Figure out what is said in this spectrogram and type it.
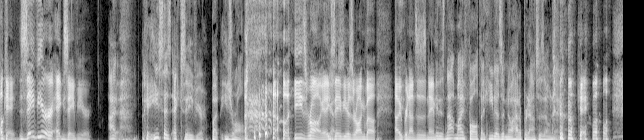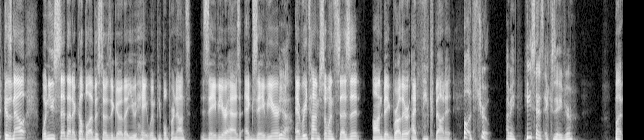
Okay, Xavier or Xavier? I, okay, he says Xavier, but he's wrong. He's wrong. Yes. Xavier's wrong about how he pronounces his name. it is not my fault that he doesn't know how to pronounce his own name. okay, well, because now when you said that a couple episodes ago that you hate when people pronounce Xavier as Xavier, Yeah. every time someone says it on Big Brother, I think about it. well, it's true. I mean, he says Xavier, but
